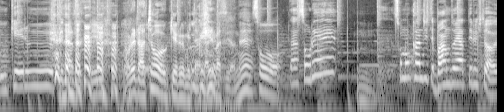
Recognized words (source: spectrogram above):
ウケるってなるっていう。俺ら超ウケるみたいになりますよね、そう。だそれうんその感じってバンドやってる人は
